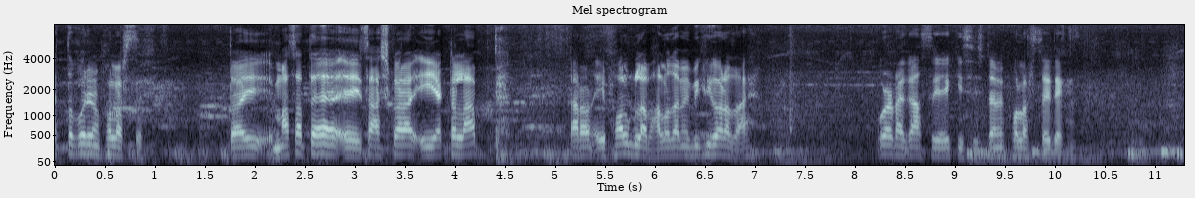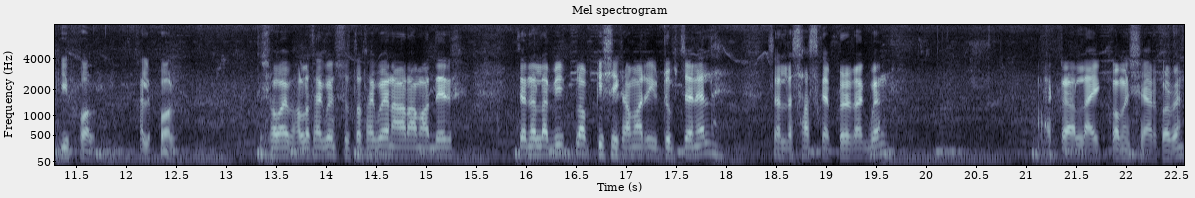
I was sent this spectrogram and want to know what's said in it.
এত পরিমাণ ফল আসছে। তো এই মাছাতে এই চাষ করা এই একটা লাভ, কারণ এই ফলগুলা ভালো দামে বিক্রি করা যায়। পুরাটা গাছে কি সিস্টেমে ফল আসছে দেখেন। কি ফল? খালি ফল। সবাই ভালো থাকবেন, সুস্থ থাকবেন, আর আমাদের চ্যানেলটা বিপ্লব কৃষি খামার ইউটিউব চ্যানেল, চ্যানেলটা সাবস্ক্রাইব করে রাখবেন। একটা লাইক কমেন্ট শেয়ার করবেন।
